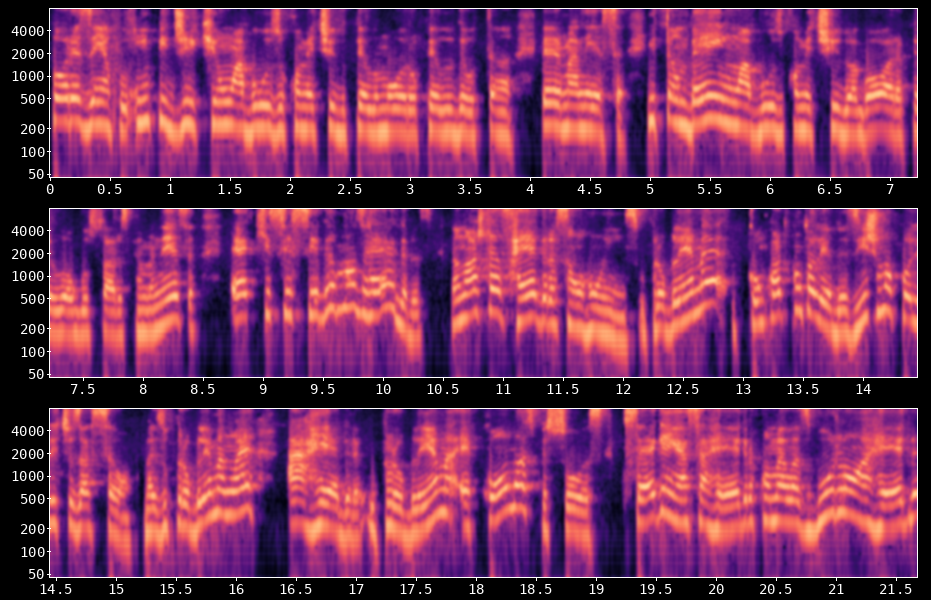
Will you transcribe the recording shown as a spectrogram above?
por exemplo, impedir que um abuso cometido pelo Moro ou pelo Deltan permaneça, e também um abuso cometido agora pelo Augusto Aras permaneça, é que se sigam as regras. Eu não acho que as regras são ruins. O problema é, concordo com o Toledo, existe uma politização, mas o problema não é a regra. O problema é como as pessoas seguem essa regra, como elas burlam a regra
